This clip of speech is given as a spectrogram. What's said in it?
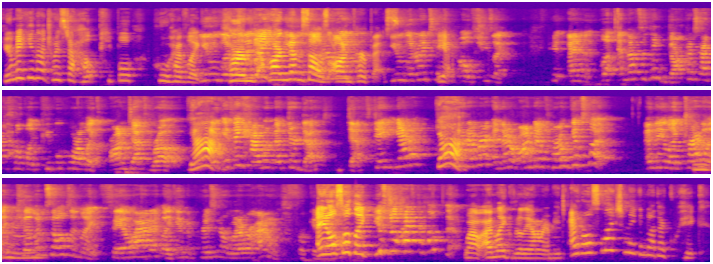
you're making that choice to help people who have like harmed like, harmed themselves on purpose. you literally take Yeah. oh she's like and and that's the thing doctors have to help like people who are like on death row yeah, like if they haven't met their death death date yet yeah, whatever, and they're on death row, guess what? And they like try to like kill Mhm. themselves and like fail at it, like in the prison or whatever. I don't freaking. and know. also like you still have to help them. wow, I'm like really on a rampage. I'd also like to make another quick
